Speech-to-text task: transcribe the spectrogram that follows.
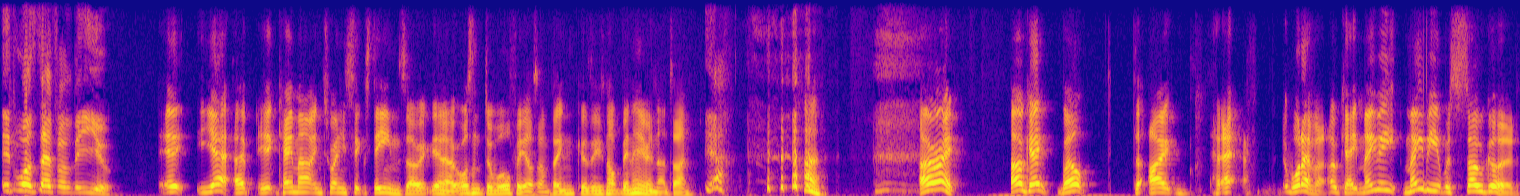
it was definitely you. It, yeah, uh, it came out in 2016, so it, you know it wasn't DeWolfie or something because he's not been here in that time. Yeah. All right, okay, well, the, I eh, whatever. Okay, maybe maybe it was so good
